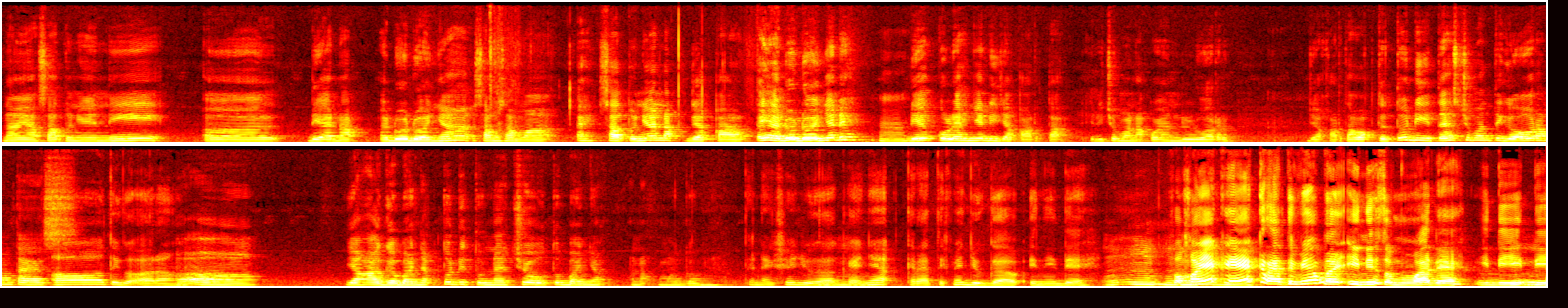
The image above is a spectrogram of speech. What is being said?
Nah yang satunya ini eh dia anak eh, dua-duanya sama-sama eh satunya anak Jakarta eh ya dua-duanya deh. Dia kuliahnya di Jakarta. Jadi cuma aku yang di luar Jakarta. Waktu itu di tes cuma tiga orang tes. Oh tiga orang. Heeh. yang agak banyak tuh di Tuna Show tuh banyak anak magangnya The next show juga kayaknya kreatifnya juga ini deh. Mm-mm. pokoknya kayak kreatifnya ini semua deh. Di di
